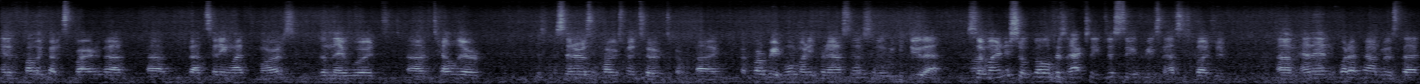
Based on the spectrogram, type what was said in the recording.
And if the public got inspired about, uh, about sending life to Mars, then they would uh, tell their senators and congressmen to, uh, appropriate more money for NASA so that we could do that. So my initial goal was actually just to increase NASA's budget. Um, and then what I found was that,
